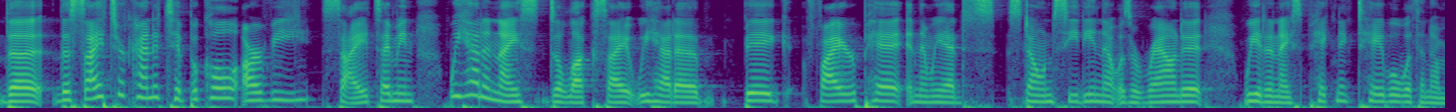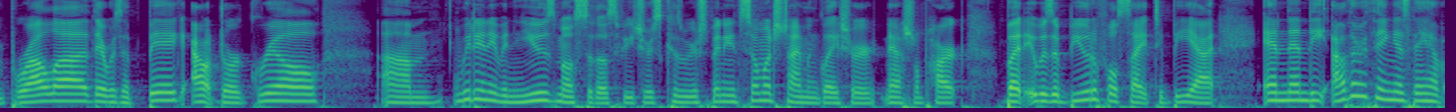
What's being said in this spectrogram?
The the sites are kind of typical RV sites. I mean, we had a nice deluxe site. We had a big fire pit and then we had stone seating that was around it. We had a nice picnic table with an umbrella. There was a big outdoor grill. Um, we didn't even use most of those features because we were spending so much time in Glacier National Park, but it was a beautiful site to be at. And then the other thing is they have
